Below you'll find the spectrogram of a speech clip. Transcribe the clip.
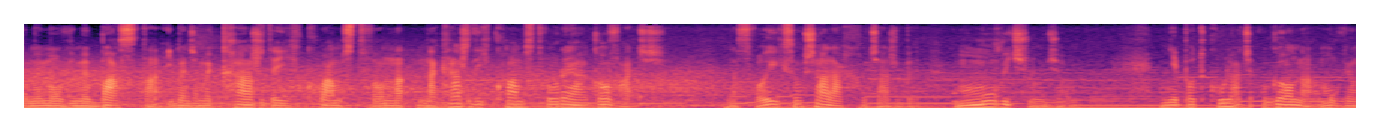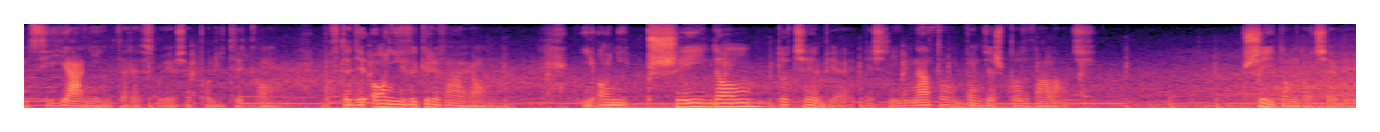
to my mówimy basta i będziemy każde ich kłamstwo, na, na każde ich kłamstwo reagować. Na swoich socialach chociażby. Mówić ludziom. Nie podkulać ogona, mówiąc ja nie interesuję się polityką, bo wtedy oni wygrywają. I oni przyjdą do ciebie, jeśli na to będziesz pozwalać. Przyjdą do ciebie.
